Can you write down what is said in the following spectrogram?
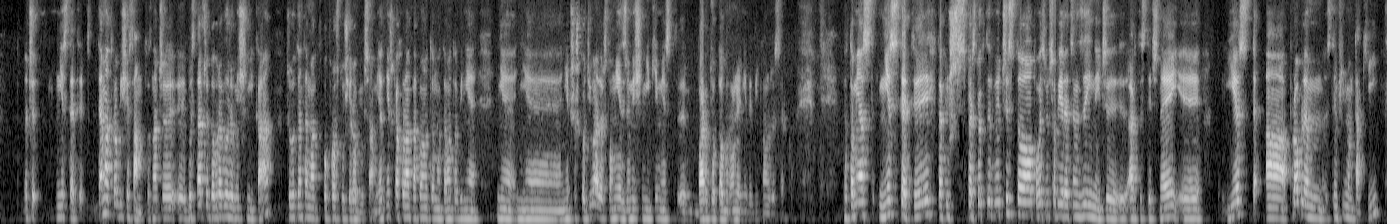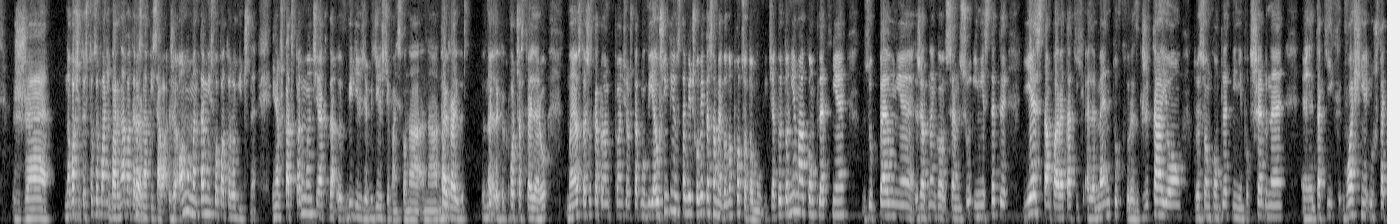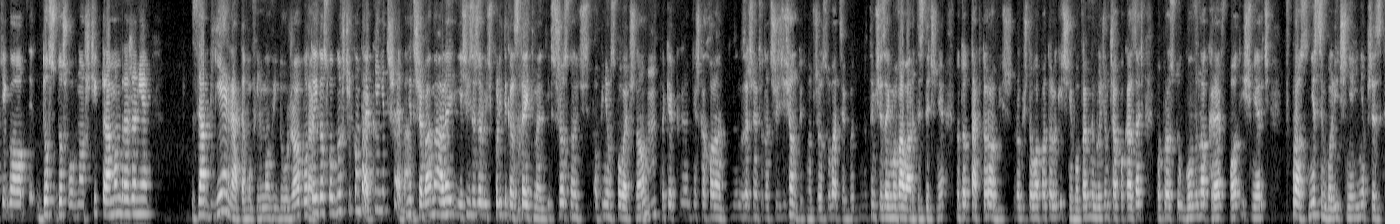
znaczy niestety, temat robi się sam, to znaczy y, wystarczy dobrego rzemieślnika, żeby ten temat po prostu się robił sam. I Agnieszka Holland na pewno temu tematowi nie, nie, nie, nie przeszkodziła, zresztą nie jest rzemieślnikiem, jest y, bardzo dobrą, ale niewybitną reżyserką. Natomiast niestety, tak już z perspektywy czysto powiedzmy sobie recenzyjnej czy artystycznej, y, jest a problem z tym filmem taki, że no właśnie, to jest to, co pani Barnawa teraz Tak. napisała, że on momentami jest łopatologiczny. I na przykład w pewnym momencie, jak na, widzieliście, widzieliście Państwo na, na, na Tak. trailer, na, Tak, tak, tak. podczas traileru, moja starszyska w pewnym momencie na przykład mówi, ja już nigdy nie zostawię człowieka samego, no po co to mówić? Jakby to nie ma kompletnie, zupełnie żadnego sensu i niestety jest tam parę takich elementów, które zgrzytają, które są kompletnie niepotrzebne, e, takich właśnie już takiego dos, dosłowności, która mam wrażenie zabiera temu filmowi dużo, bo Tak. tej dosłowności kompletnie nie trzeba. Nie trzeba, no ale jeśli chcesz zrobić political statement i wstrząsnąć opinią społeczną, Mhm. tak jak Agnieszka Holland, no, zaczynając od lat 60., no przy Słowacjach, bo tym się zajmowała artystycznie, no to tak to robisz. Robisz to łapatologicznie, bo pewnym ludziom trzeba pokazać po prostu gówno, krew, pot i śmierć wprost, nie symbolicznie i nie przez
